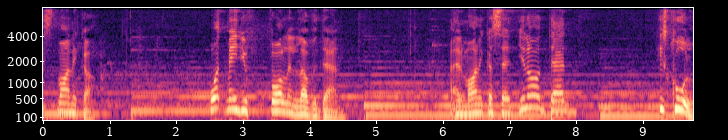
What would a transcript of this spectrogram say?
asked Monica, What made you fall in love with Dan? And Monica said, You know, Dad, he's cool.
